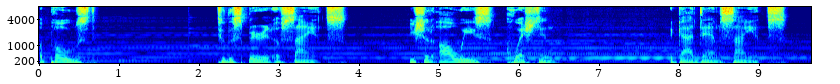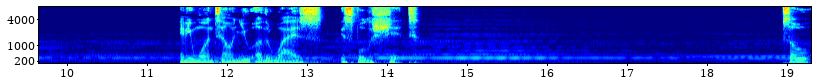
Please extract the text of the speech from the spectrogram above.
opposed to the spirit of science. You should always question the goddamn science. Anyone telling you otherwise is full of shit. So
